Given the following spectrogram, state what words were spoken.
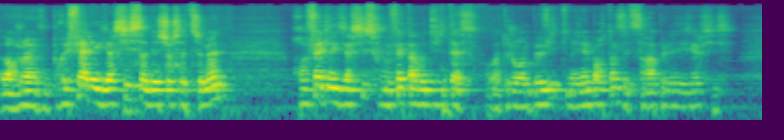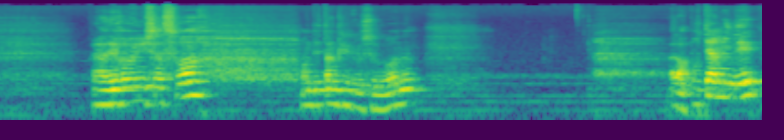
Alors vous pourrez faire l'exercice bien sûr cette semaine refaites l'exercice, vous le faites à votre vitesse. On va toujours un peu vite, mais l'important c'est de se rappeler l'exercice. Voilà, on est revenu s'asseoir. On détend quelques secondes. Alors pour terminer,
